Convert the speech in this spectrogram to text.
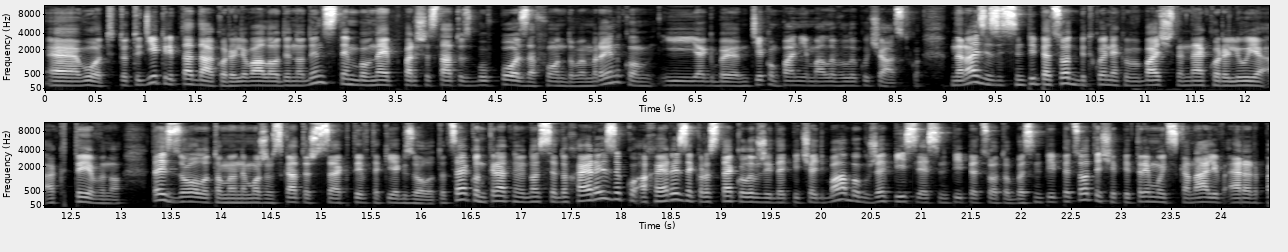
Е, от, то тоді крипта да, корелювала один-один з тим, бо в неї, по-перше, статус був поза фондовим ринком, і якби ті компанії мали велику частку. Наразі з S&P 500 біткоін, як ви бачите, не корелює активно. Та й з золотом ми не можемо сказати, що це актив такий, як золото. Це конкретно відноситься до хай ризику, а хай ризик росте, коли вже йде печать бабок, вже після S&P 500, бо S&P 500 ще підтримують з каналів РРП.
